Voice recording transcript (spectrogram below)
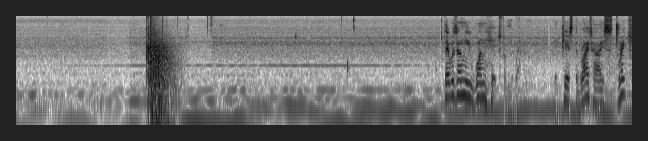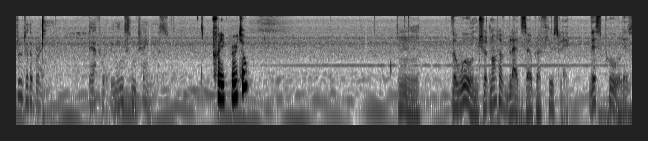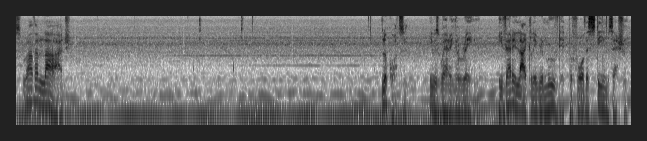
There was only one hit from the weapon. It pierced the right eye straight through to the brain. Death would have been instantaneous. It's pretty brutal. Hmm. The wound should not have bled so profusely. This pool is rather large. Look, Watson. He was wearing a ring. He very likely removed it before the steam session.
